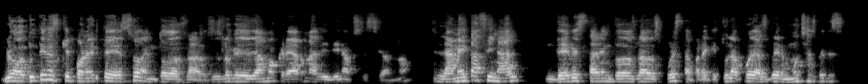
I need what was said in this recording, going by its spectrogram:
Luego, tú tienes que ponerte eso en todos lados. Es lo que yo llamo crear una divina obsesión, ¿no? La meta final debe estar en todos lados puesta para que tú la puedas ver muchas veces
